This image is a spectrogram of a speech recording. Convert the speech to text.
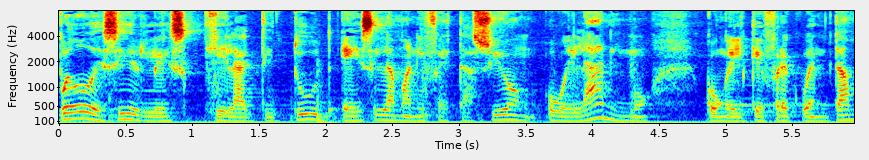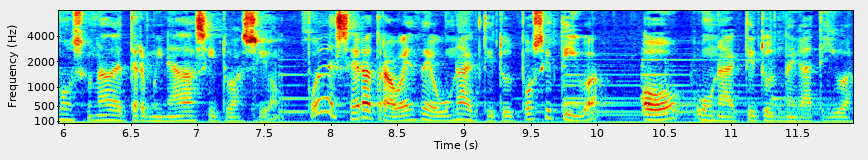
Puedo decirles que la actitud es la manifestación o el ánimo con el que frecuentamos una determinada situación. Puede ser a través de una actitud positiva o una actitud negativa.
